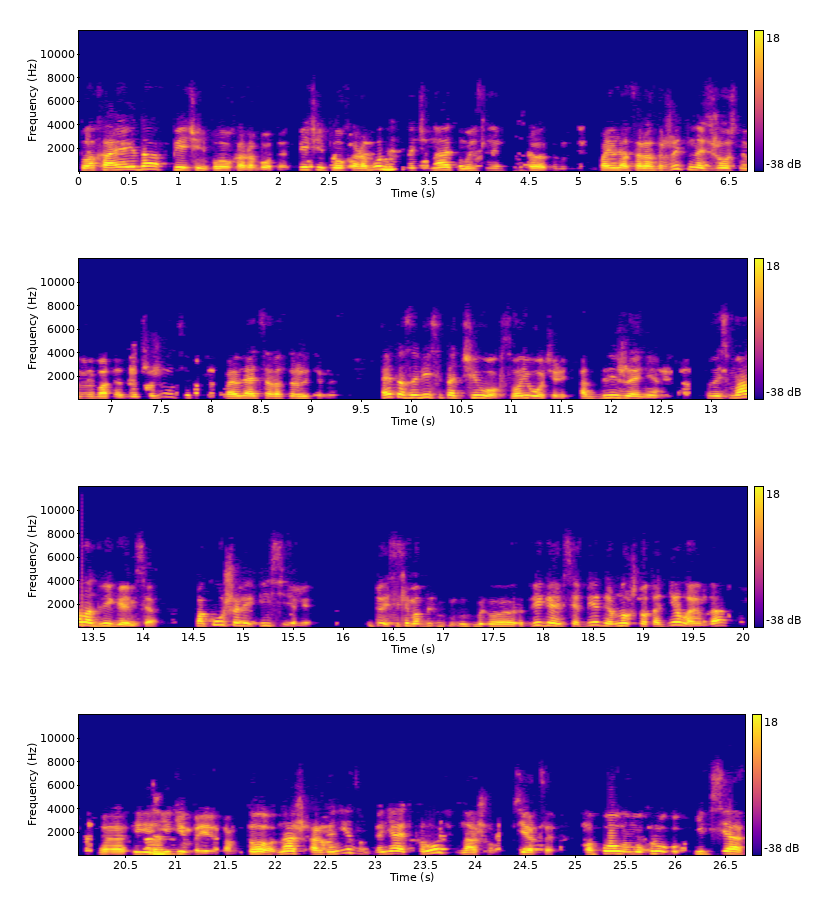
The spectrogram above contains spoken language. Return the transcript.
Плохая еда, печень плохо работает. Печень плохо работает, начинает мысли, э, появляется раздражительность, желчная вырабатывает больше желчи, появляется раздражительность. Это зависит от чего? В свою очередь, от движения. То есть мало двигаемся, покушали и сели то есть, если мы э, двигаемся, бегаем, ну, что-то делаем, да, э, и да. едим при этом, то наш организм гоняет кровь нашу в сердце по полному кругу. И вся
